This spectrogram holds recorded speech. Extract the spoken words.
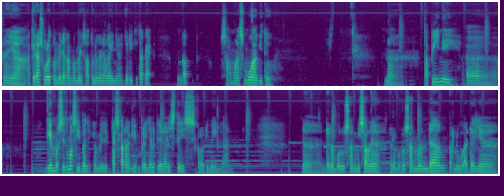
Nah, ya akhirnya sulit membedakan pemain satu dengan yang lainnya. Jadi kita kayak anggap sama semua gitu. Nah, tapi ini uh, gamers itu masih banyak yang milih PES karena gameplaynya lebih realistis kalau dimainkan. Nah, dalam urusan misalnya dalam urusan menendang perlu adanya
